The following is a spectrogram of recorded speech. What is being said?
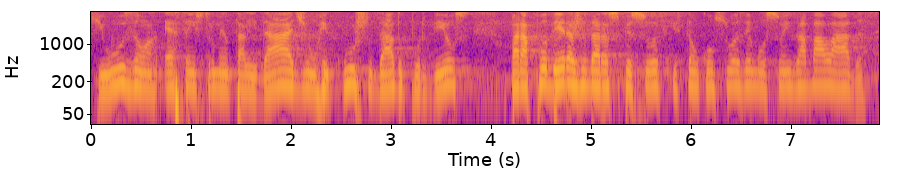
que usam essa instrumentalidade, um recurso dado por Deus, para poder ajudar as pessoas que estão com suas emoções abaladas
